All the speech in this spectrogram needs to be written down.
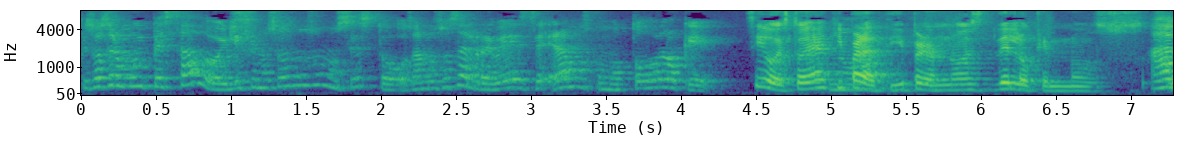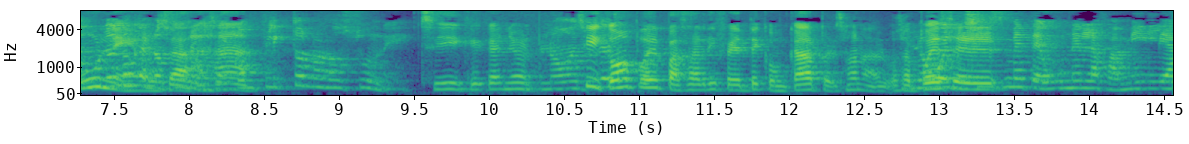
empezó a ser muy pesado. Y le dije, nosotros no somos esto, o sea, nosotros al revés, éramos como todo lo que... sí, o estoy aquí No. para ti, pero no es de lo que nos Ah, une. no es lo que o nos sea, une, o sea, el conflicto no nos une. Sí, qué cañón. No, sí, entonces- ¿cómo puede pasar diferente con cada persona? O sea, y puede luego el ser... chisme te une en la familia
